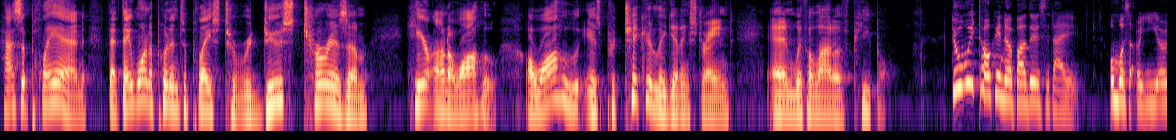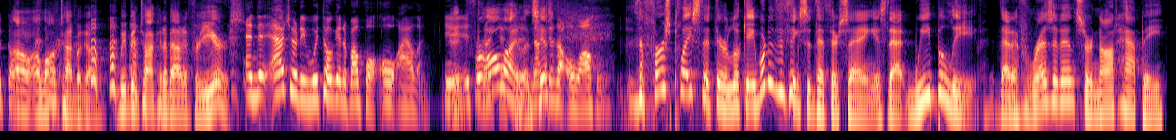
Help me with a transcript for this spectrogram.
has a plan that they want to put into place to reduce tourism here on Oahu. Oahu is particularly getting strained and with a lot of people. Do we talking about this like almost a year ago? Oh, a long time ago. We've been talking about it for years. And then actually, we're talking about for all islands. It's for all just, islands, not yes. just Oahu. The first place that they're looking, one of the things that they're saying is that we believe that if residents are not happy,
